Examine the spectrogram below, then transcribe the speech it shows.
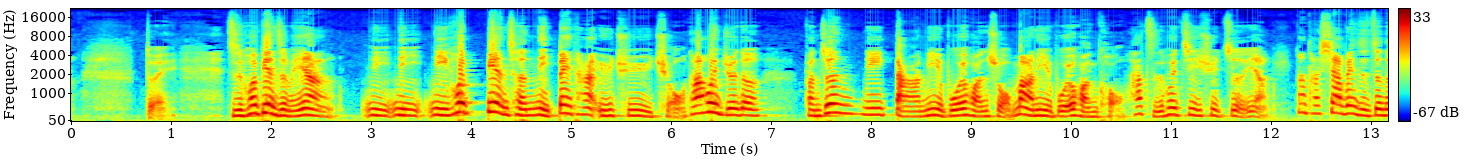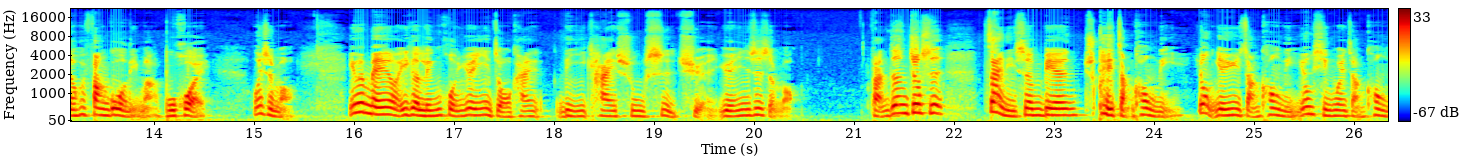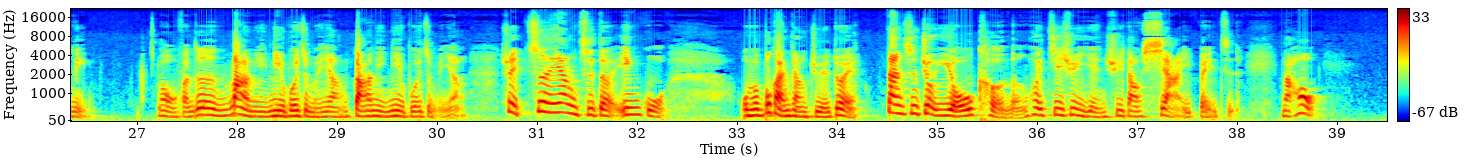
对，只会变怎么样？你你你会变成你被他予取予求，他会觉得反正你打你也不会还手，骂你也不会还口，他只会继续这样。那他下辈子真的会放过你吗？不会。为什么？因为没有一个灵魂愿意走开、离开舒适圈。原因是什么？反正就是在你身边就可以掌控你，用言语掌控你，用行为掌控你。哦，反正骂你你也不会怎么样，打你你也不会怎么样。所以这样子的因果，我们不敢讲绝对，但是就有可能会继续延续到下一辈子。然后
